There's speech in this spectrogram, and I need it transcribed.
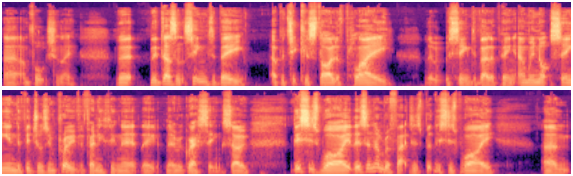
Uh, unfortunately, that there doesn't seem to be a particular style of play that we're seeing developing, and we're not seeing individuals improve. If anything, they're they, they're regressing. So this is why there's a number of factors, but this is why um,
